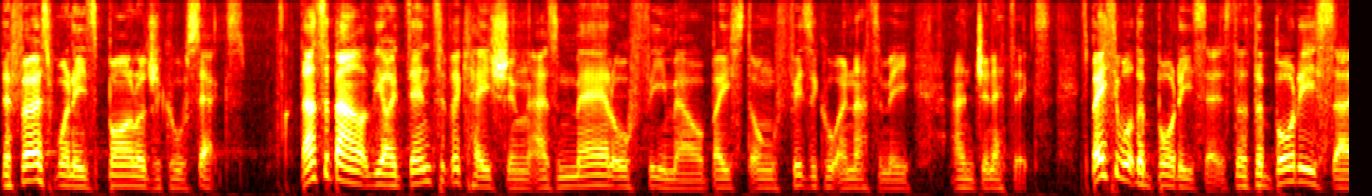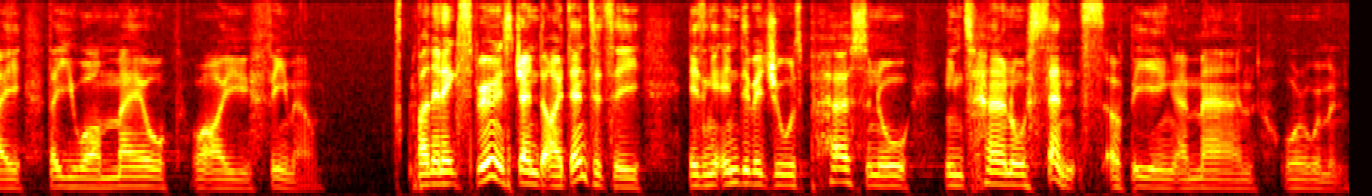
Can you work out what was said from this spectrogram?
The first one is biological sex. That's about the identification as male or female based on physical anatomy and genetics. It's basically what the body says. Does the body say that you are male or are you female? But then experienced gender identity is an individual's personal internal sense of being a man or a woman.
